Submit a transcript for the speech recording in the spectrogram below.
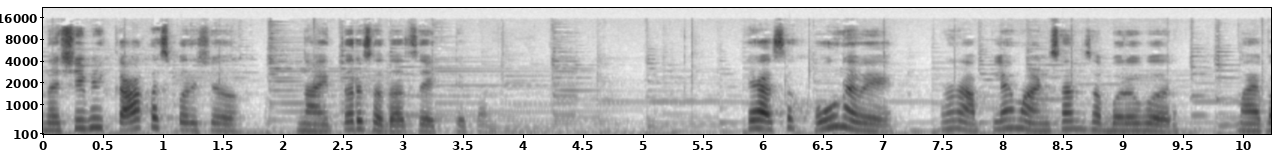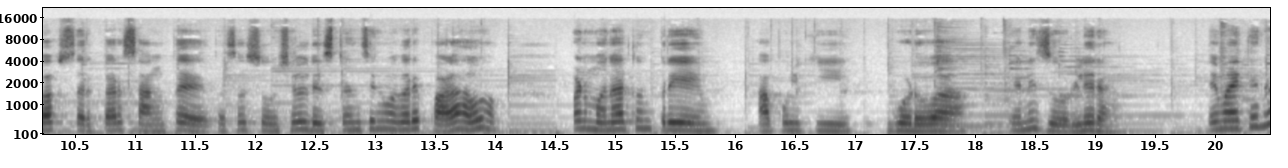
नशिबी का स्पर्श नाहीतर सदाचं एकटेपण हे असं होऊ नव्हे. म्हणून आपल्या माणसांचा बरोबर मायबाप सरकार सांगतंय तसं सोशल डिस्टन्सिंग वगैरे पाळा हो. पण मनातून प्रेम आपुलकी गोडवा यांनी जोडले राहा. ते माहिती आहे ना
